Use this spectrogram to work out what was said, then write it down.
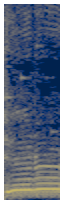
Turn around,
